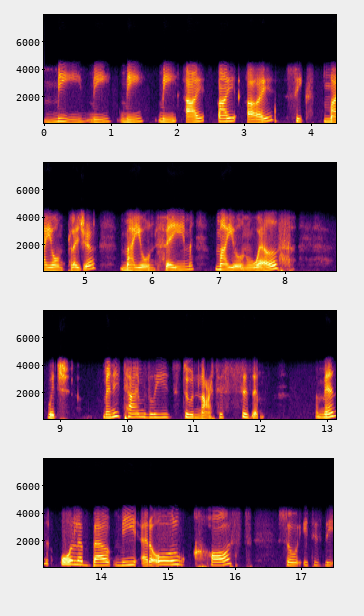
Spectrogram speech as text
me, me, me, me, I, I, I, seeks my own pleasure, my own fame, my own wealth, which many times leads to narcissism. Amen. All about me at all costs. So it is the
